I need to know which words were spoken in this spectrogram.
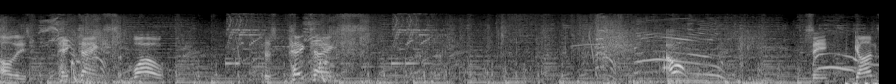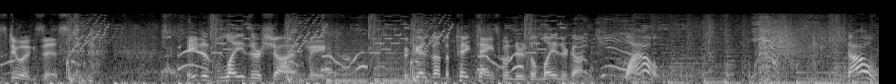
Oh, these pig tanks. Whoa. There's pig tanks. Oh. oh. See, guns do exist. He just laser shot me. Who cares about the pig tanks when there's a laser gun? Wow. No.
